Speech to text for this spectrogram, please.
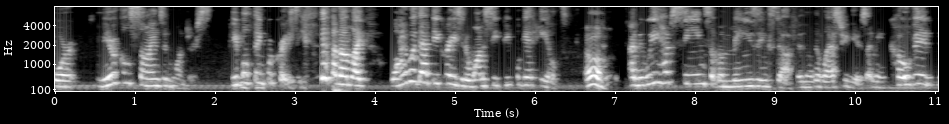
for miracles, signs, and wonders. People think we're crazy. and I'm like, why would that be crazy to want to see people get healed? Oh. I mean, we have seen some amazing stuff in the, the last few years. I mean, COVID,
